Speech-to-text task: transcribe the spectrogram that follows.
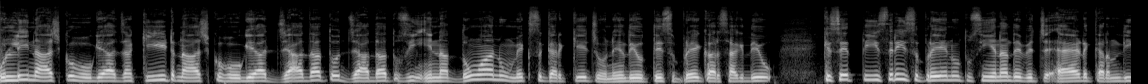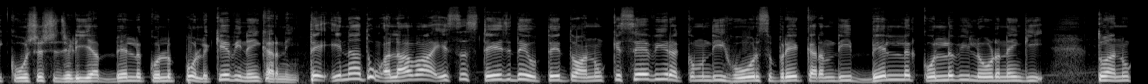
ਉੱਲੀ ਨਾਸ਼ਕ ਹੋ ਗਿਆ ਜਾਂ ਕੀਟਨਾਸ਼ਕ ਹੋ ਗਿਆ, ਜ਼ਿਆਦਾ ਤੋਂ ਜ਼ਿਆਦਾ ਤੁਸੀਂ ਇਹਨਾਂ ਦੋਵਾਂ ਨੂੰ ਮਿਕਸ ਕਰਕੇ ਝੋਨੇ ਦੇ ਉੱਤੇ ਸਪਰੇਅ ਕਰ ਸਕਦੇ ਹੋ। ਕਿਸੇ ਤੀਸਰੀ ਸਪਰੇਅ ਨੂੰ ਤੁਸੀਂ ਇਹਨਾਂ ਦੇ ਵਿੱਚ ਐਡ ਕਰਨ ਦੀ ਕੋਸ਼ਿਸ਼ ਜਿਹੜੀ ਆ ਬਿਲਕੁਲ ਭੁੱਲ ਕੇ ਵੀ ਨਹੀਂ ਕਰਨੀ। ਤੇ ਇਹਨਾਂ ਤੋਂ ਇਲਾਵਾ ਇਸ ਸਟੇਜ ਦੇ ਉੱਤੇ ਤੁਹਾਨੂੰ ਕਿਸੇ ਵੀ ਰਕਮ ਦੀ ਹੋਰ ਸਪਰੇਅ ਕਰਨ ਦੀ ਬਿਲਕੁਲ ਵੀ ਲੋੜ ਨਹੀਂਗੀ। ਤੁਹਾਨੂੰ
